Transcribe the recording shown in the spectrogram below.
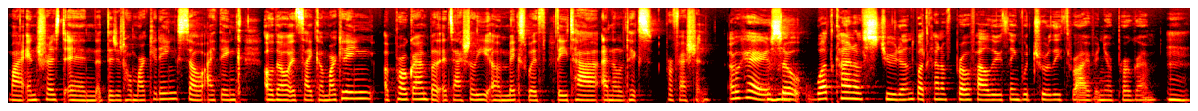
my interest in digital marketing. So I think although it's like a marketing a program, but it's actually a mix with data analytics profession. Okay, mm-hmm. so what kind of student, what kind of profile do you think would truly thrive in your program? Mm.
